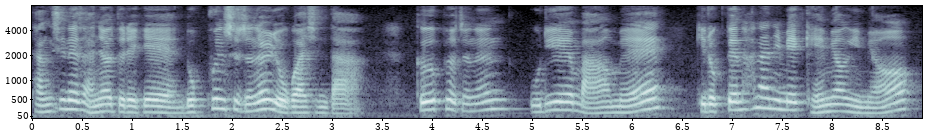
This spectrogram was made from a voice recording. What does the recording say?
당신의 자녀들에게 높은 수준을 요구하신다. 그 표준은 우리의 마음에 기록된 하나님의 계명이며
